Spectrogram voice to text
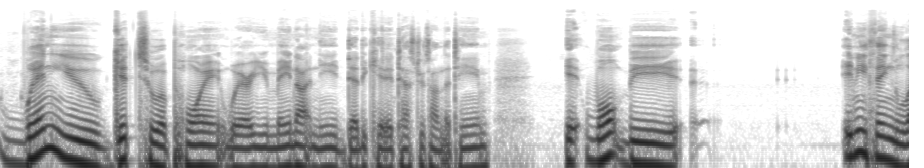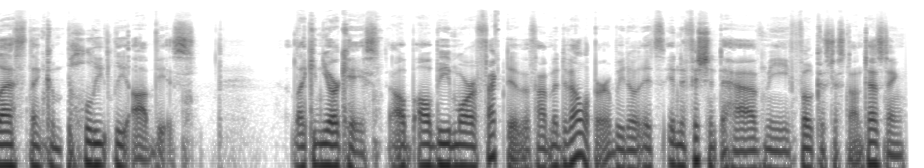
When you get to a point where you may not need dedicated testers on the team, it won't be anything less than completely obvious. Like in your case, I'll, I'll be more effective if I'm a developer. We don't. It's inefficient to have me focus just on testing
